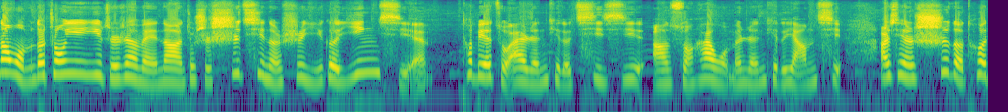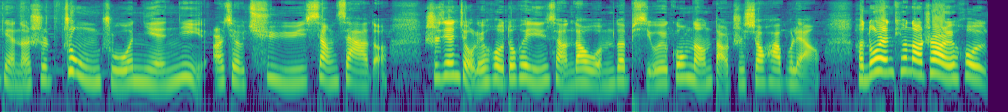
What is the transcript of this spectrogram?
那我们的中医一直认为呢，就是湿气呢是一个阴邪，特别阻碍人体的气息啊，损害我们人体的阳气。而且湿的特点呢是重浊黏腻，而且趋于向下的，时间久了以后都会影响到我们的脾胃功能，导致消化不良。很多人听到这儿以后，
